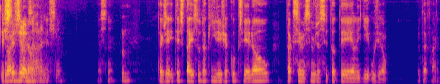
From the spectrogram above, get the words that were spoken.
Když jste se- žili v zahraničí. Jasně. Jasně. Hmm. Takže i ty vztahy jsou taky, když jako přijedou, tak si myslím, že si to ty lidi užijou. Že to je fajn.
